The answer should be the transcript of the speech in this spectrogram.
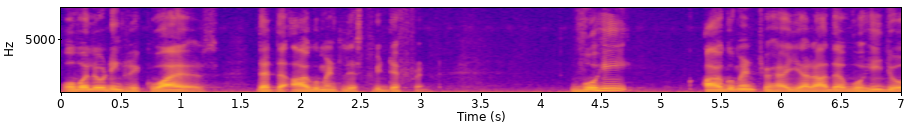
Overloading requires that the argument list be different. वही argument जो है या rather वही जो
